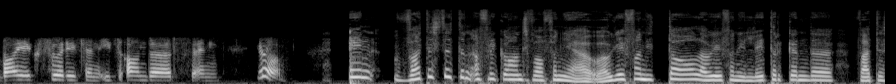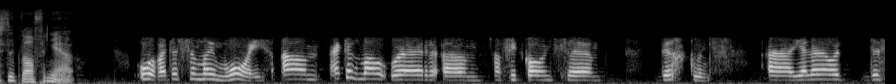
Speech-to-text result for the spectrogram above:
baie eksoties en iets anders en ja. En wat is dit in Afrikaans waarvan jy hou? Hou jy van die taal, hou jy van die letterkunde? Wat is dit waarvan jy hou? O, oh, wat is vir my mooi. Um ek is mal oor um Afrikaanse digkuns. Uh julle dis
